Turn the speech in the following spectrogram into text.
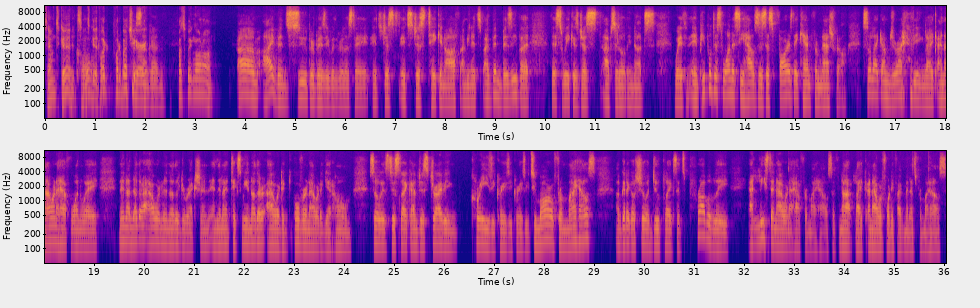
Sounds good. Cool. Sounds good. What What about you, Eric? What's been going on? Um, I've been super busy with real estate. It's just it's just taken off. I mean, it's I've been busy, but this week is just absolutely nuts. With and people just want to see houses as far as they can from Nashville. So like I'm driving like an hour and a half one way, then another hour in another direction, and then it takes me another hour to over an hour to get home. So it's just like I'm just driving crazy, crazy, crazy. Tomorrow from my house, I'm gonna go show a duplex. It's probably at least an hour and a half from my house, if not like an hour, 45 minutes from my house.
